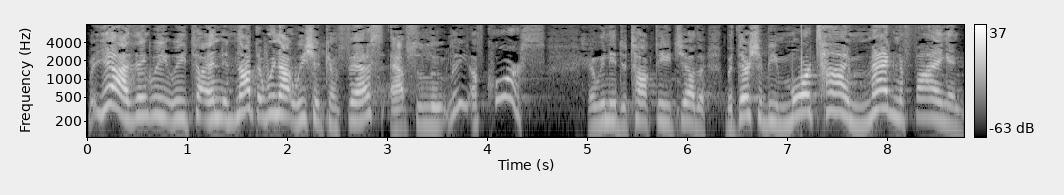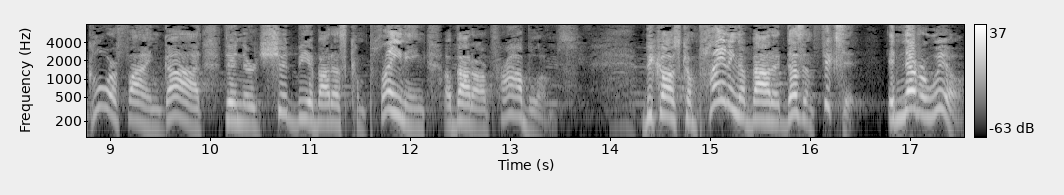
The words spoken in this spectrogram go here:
But yeah, I think we, we t- and not that we're not, we should confess, absolutely, of course. And we need to talk to each other. But there should be more time magnifying and glorifying God than there should be about us complaining about our problems. Because complaining about it doesn't fix it. It never will.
